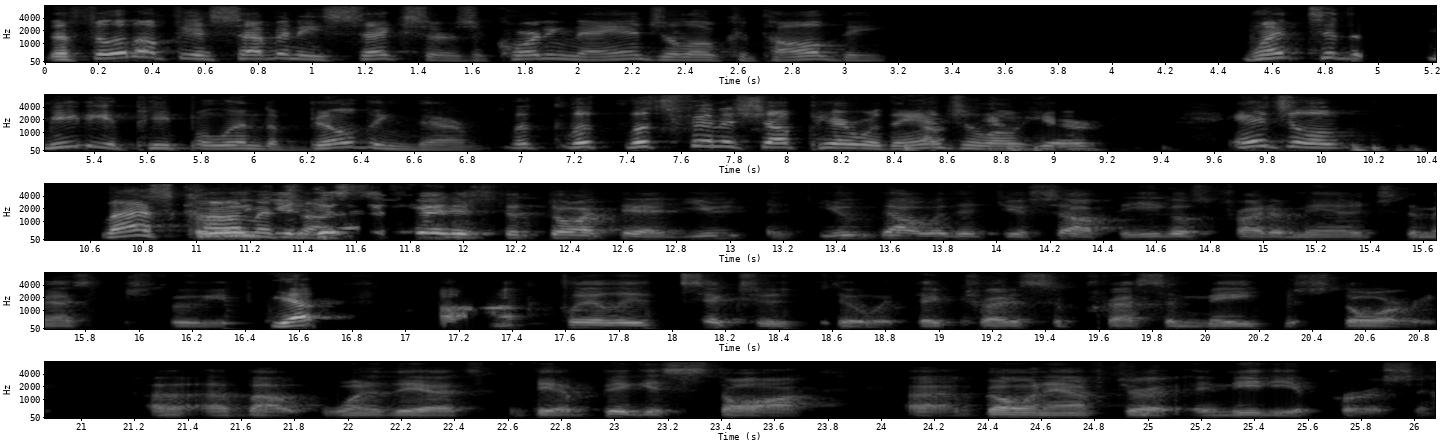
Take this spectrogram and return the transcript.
The Philadelphia 76ers, according to Angelo Cataldi, went to the media people in the building there. Let, let, us finish up here with Angelo here. Angelo, last comment. Just to finish the thought there, you you've dealt with it yourself. The Eagles try to manage the message through you. Yep. Uh, clearly, the Sixers do it. They try to suppress a major story uh, about one of their their biggest star uh, going after a media person.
